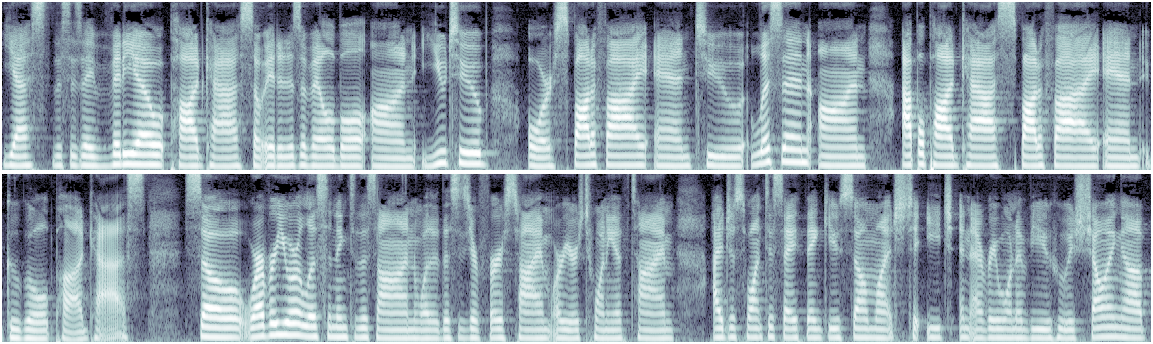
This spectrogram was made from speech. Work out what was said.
yes, this is a video podcast, so it is available on YouTube or Spotify and to listen on Apple Podcasts, Spotify, and Google Podcasts. So, wherever you are listening to this on, whether this is your first time or your 20th time, I just want to say thank you so much to each and every one of you who is showing up,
